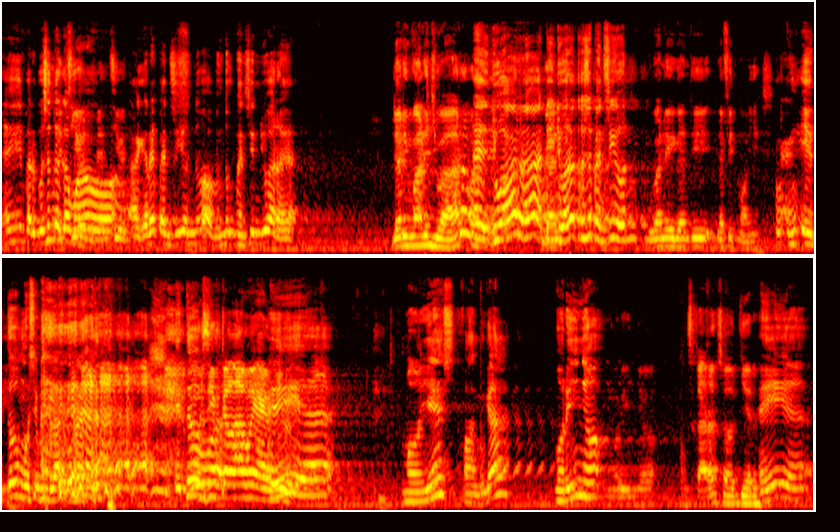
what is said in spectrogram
Eh, Ferguson Pensiun, mau. pensiun. Akhirnya pensiun tuh, oh, untung pensiun juara ya. Dari mana juara? Eh juara, di juara terusnya pensiun. Bukan diganti David Moyes. Itu musim bela- bela- itu Musim kelam ya. Iya. Moyes, Van Gaal, Mourinho. Mourinho. Sekarang Soldier. Iya.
